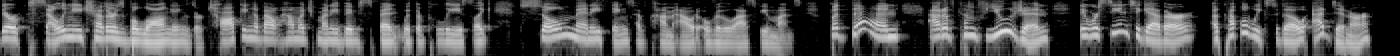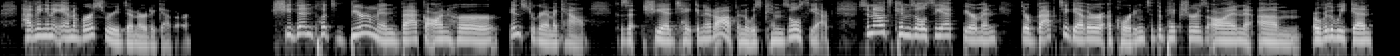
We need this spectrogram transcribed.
they're selling each other's belongings. They're talking about how much money they've spent with the police. Like so many things have come out over the last few months. But then, out of confusion, they were seen together a couple weeks ago at dinner, having an anniversary dinner together. She then puts Biermann back on her Instagram account because she had taken it off and it was Kim Zolciak. So now it's Kim Zolciak, Biermann. They're back together according to the pictures on um, over the weekend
